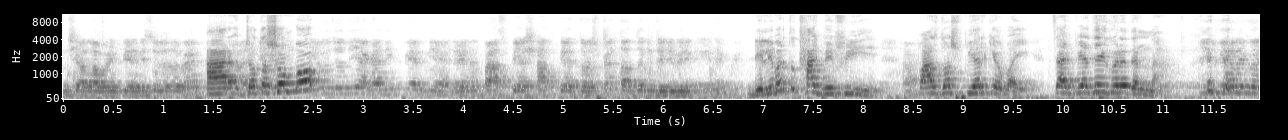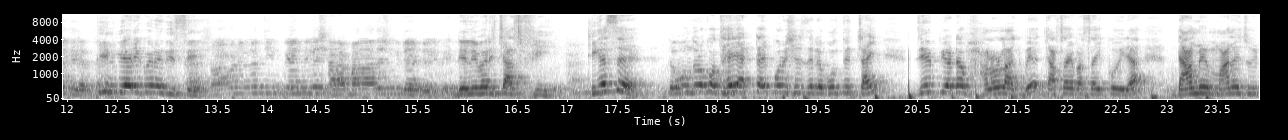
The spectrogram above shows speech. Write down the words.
ইনশাআল্লাহ ওই পেয়ারই চলে যাবে। আর যত সম্ভব- যদি একাধিক পেয়ার নিয়ে হয় দেখেন পাঁচ পেয়ার সাত পেয়ার দশ পেয়ার তার জন্য ডেলিভারি ফ্রি থাকবে। ডেলিভারি তো থাকবে ফ্রি হ্যাঁ। পাঁচ দশ পেয়ার কেউ ভাই চার পেয়ার থেকে করে দেন না। তিন পেয়ারে করে দিচ্ছে হ্যাঁ, সর্বনিম্ন তিন পেয়ার নিলে সারা Bangladesh without delivery delivery charge free ঠিক আছে? তো বন্ধুরা কথাই একটাই পরিশেষ যেটা বলতে চাই যে পিয়াটা ভালো লাগবে যাচাই বাছাই কইরা দামে মানে যদি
